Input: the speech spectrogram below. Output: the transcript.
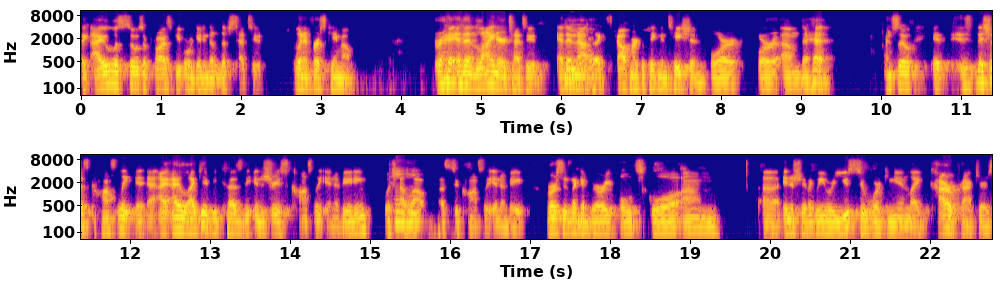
Like I was so surprised people were getting their lips tattooed when it first came out, right? And then liner tattooed, and then yeah. now like scalp micropigmentation for for um, the head and so it, it's, just constantly, I, I, like it because the industry is constantly innovating, which mm-hmm. allows us to constantly innovate versus like a very old school um, uh, industry like we were used to working in, like chiropractors.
